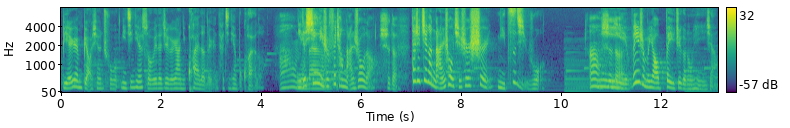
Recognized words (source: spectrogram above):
别人表现出你今天所谓的这个让你快乐的人，他今天不快乐，哦，你的心里是非常难受的。是的，但是这个难受其实是你自己弱。嗯，是的。你为什么要被这个东西影响？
